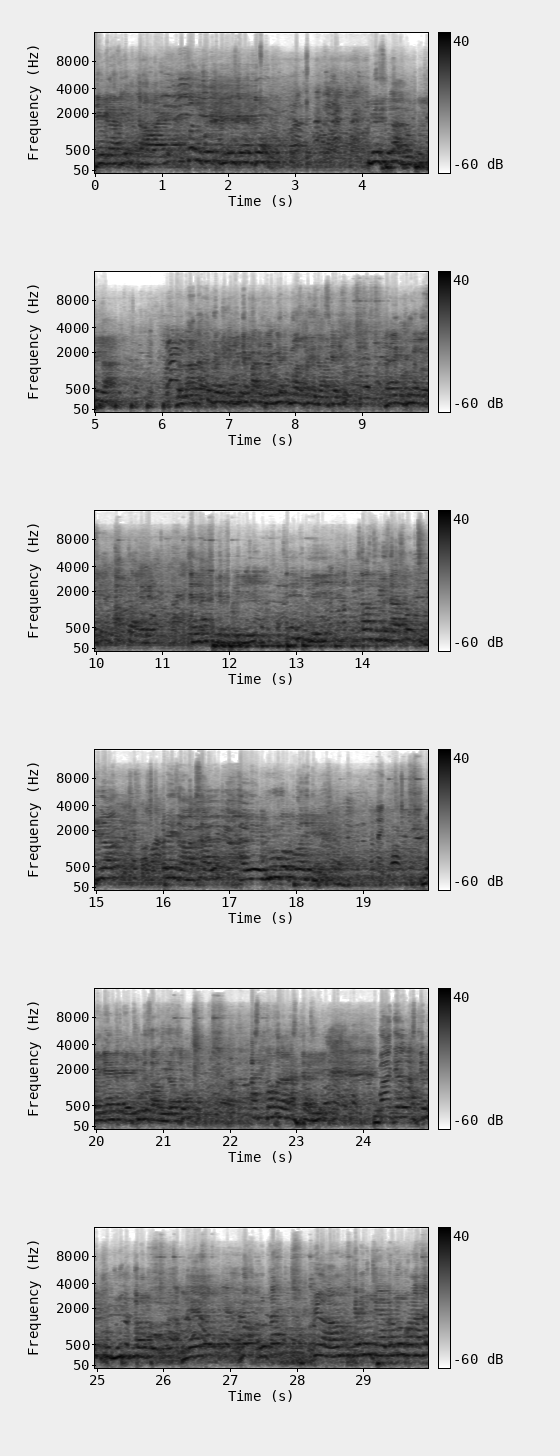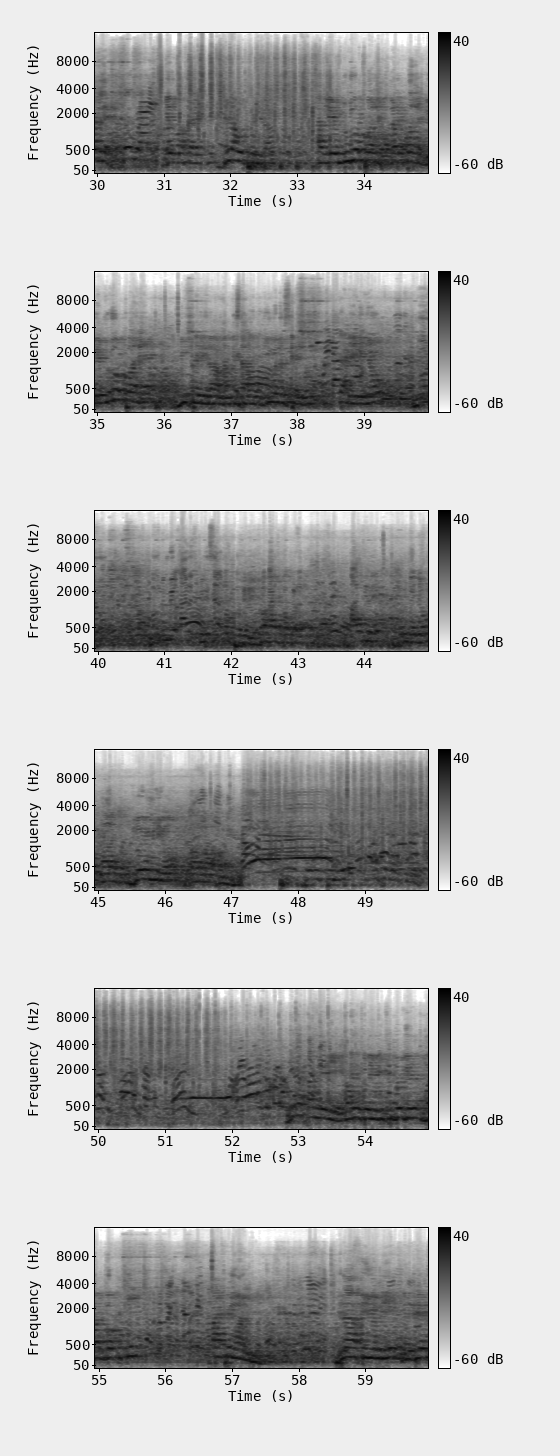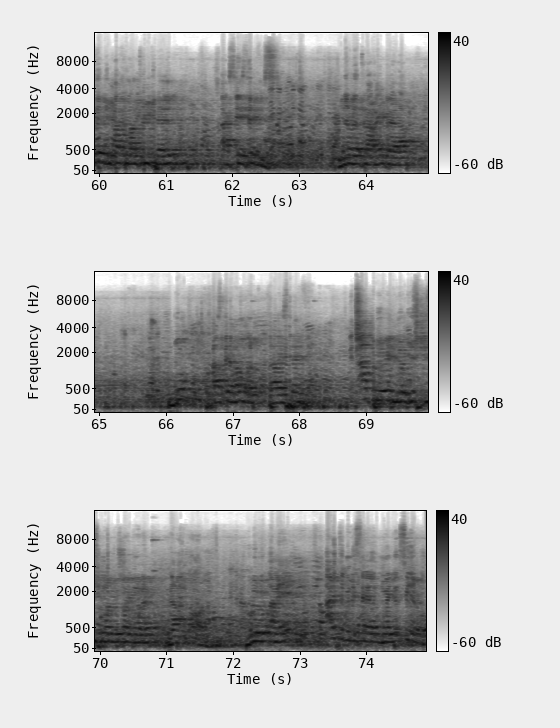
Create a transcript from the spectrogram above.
dégg naa fi taxawaay fan ko ci biir seen doom ministre la doon politique la loolu en tant que politique bi départ bi nekk mois présidentiel da leen dimbali aussi encouragé leen seen activité politique yi seen tournée yi sensibilisation ci bilan président Macky Sall ak les nouveaux projets mooy ngeen def ay tournées sensibilisation as bokkal askan yi waajal askan yi pour ñu tontu leeral wax lu tax bilan am kenn ci ne dañu ko natable ngeen waxtaan ci bilan président ak les nouveaux projets ba pare projet les nouveaux projets du président Macky Sall yi mën a seetlu jaay yi ñëw loolu moom du mbir xaalis bi c'est un projet yi boo xaalis bopp la altine pour nga ñëw naa la jox juróomi million wax ma la ko li nga xam ne nii xam nga ko léegi ku bëgg ma bokk ci patrimoine bi dinaa fi yónni le directeur du patrimoine culturel ak ses services ñu def le travail préalable ñu parce que xam nga travail simple après yooyu dina gis gis moom ñu koy mën a gàllankoor bu loolu amee arrêté ministériel bi mooy signé ko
